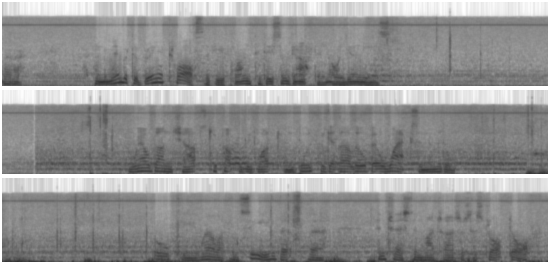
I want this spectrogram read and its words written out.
Uh, and remember to bring a cloth if you plan to do some grafting on your knees. Well done chaps, keep up the good work and don't forget that little bit of wax in the middle. Okay, well I can see that the interest in my trousers has dropped off.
